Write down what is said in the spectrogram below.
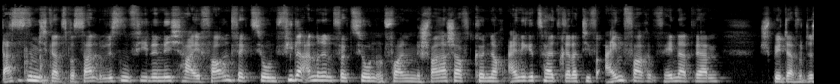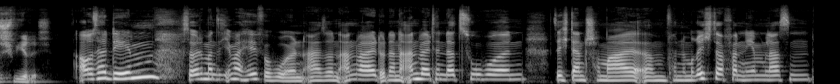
Das ist nämlich ganz interessant, wissen viele nicht. HIV-Infektionen, viele andere Infektionen und vor allem eine Schwangerschaft können auch einige Zeit relativ einfach verhindert werden. Später wird es schwierig. Außerdem sollte man sich immer Hilfe holen, also einen Anwalt oder eine Anwältin dazu holen, sich dann schon mal ähm, von einem Richter vernehmen lassen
